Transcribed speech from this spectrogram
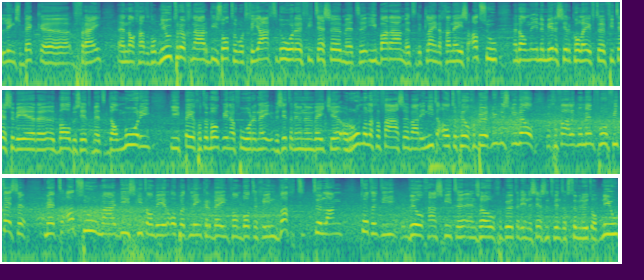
linksback vrij. En dan gaat het opnieuw terug naar Bizot. Er wordt gejaagd door Vitesse met Ibarra. Met de kleine Ghanese Atsu. En dan in de middencirkel heeft Vitesse weer het balbezit met Dan Mori. Die pegelt hem ook weer naar voren. Nee, we zitten in een beetje rommelige fase. Waarin niet al te veel gebeurt. Nu misschien wel een gevaarlijk moment voor Vitesse met Atsu. Maar die schiet dan weer op het linkerbeen van Bottegien. Wacht te lang totdat hij wil gaan schieten. En zo gebeurt er in de 26e minuut opnieuw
